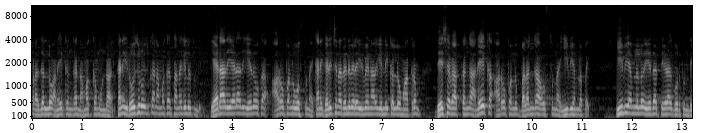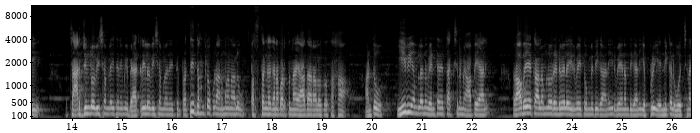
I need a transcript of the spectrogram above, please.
ప్రజల్లో అనేకంగా నమ్మకం ఉండాలి. కానీ రోజు రోజుకు ఆ నమ్మకం సన్నగిలుతుంది ఏడాది ఏడాది ఏదో ఒక ఆరోపణలు వస్తున్నాయి. కానీ గడిచిన రెండు వేల ఇరవై నాలుగు ఎన్నికల్లో మాత్రం దేశవ్యాప్తంగా అనేక ఆరోపణలు బలంగా వస్తున్నాయి ఈవీఎంలపై ఈవీఎంలలో ఏదో తేడా కొడుతుంది? ఛార్జింగ్లో విషయంలో అయితేనేమి బ్యాటరీల విషయంలోనైతే అయితే ప్రతి దాంట్లో కూడా అనుమానాలు స్పష్టంగా కనబడుతున్నాయి ఆధారాలతో సహా అంటూ ఈవీఎంలను వెంటనే తక్షణమే ఆపేయాలి. రాబోయే కాలంలో రెండు వేల ఇరవై తొమ్మిది కానీ ఇరవై ఎనిమిది కానీ ఎప్పుడు ఎన్నికలు వచ్చినా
